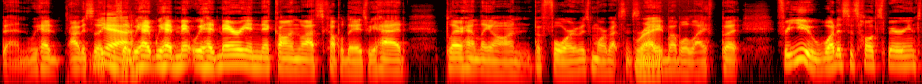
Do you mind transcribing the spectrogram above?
Ben. We had obviously like you said, we had we had we had Mary and Nick on the last couple days. We had Blair Henley on before. It was more about Cincinnati Right. bubble life. But for you, what has this whole experience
